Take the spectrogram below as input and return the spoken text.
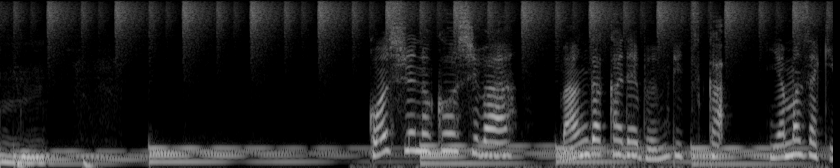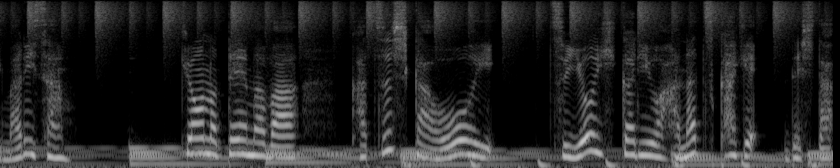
うん今週の講師は漫画家で文筆家山崎真理さん。今日のテーマは葛飾大井強い光を放つ影でした。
